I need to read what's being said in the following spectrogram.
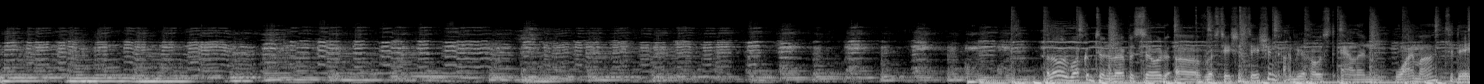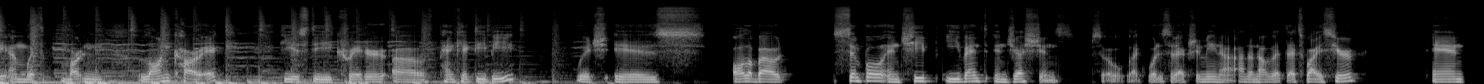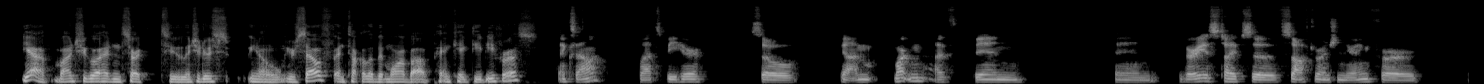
Hello and welcome to another episode of Rustacean Station. I'm your host, Allen Wyma. Today I'm with Martin Loncaric. He is the creator of PancakeDB, which is all about simple and cheap event ingestions. So, like, what does it actually mean? I, I don't know. That that's why he's here. And yeah, why don't you go ahead and start to introduce, you know, yourself and talk a little bit more about PancakeDB for us? Thanks, Allen. Glad to be here. So, yeah, I'm Martin. I've been in various types of software engineering for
